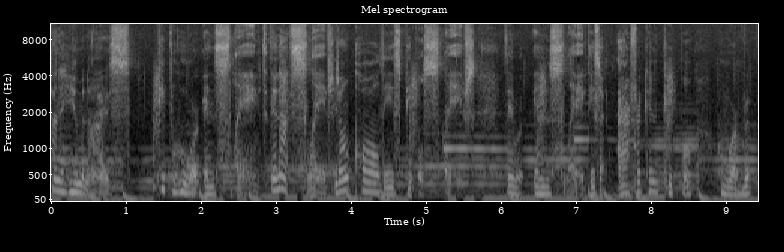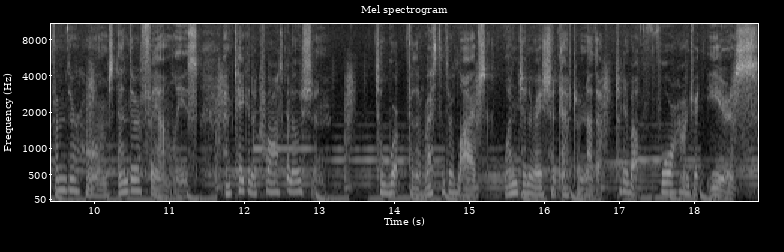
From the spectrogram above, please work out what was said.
trying to humanize people who were enslaved. They're not slaves. You don't call these people slaves. They were enslaved. These are African people who were ripped from their homes and their families and taken across an ocean to work for the rest of their lives, one generation after another. We're talking about 400 years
